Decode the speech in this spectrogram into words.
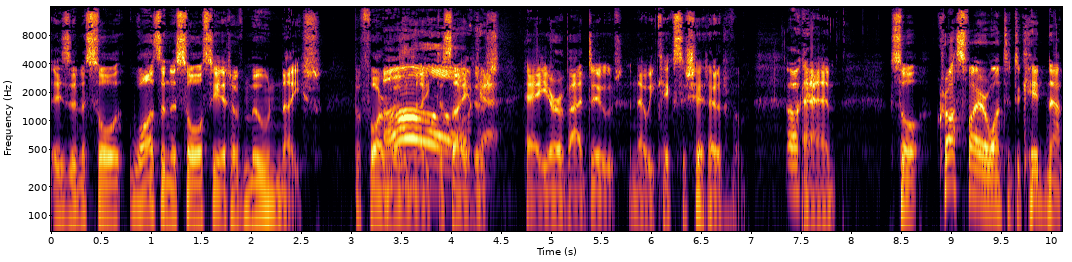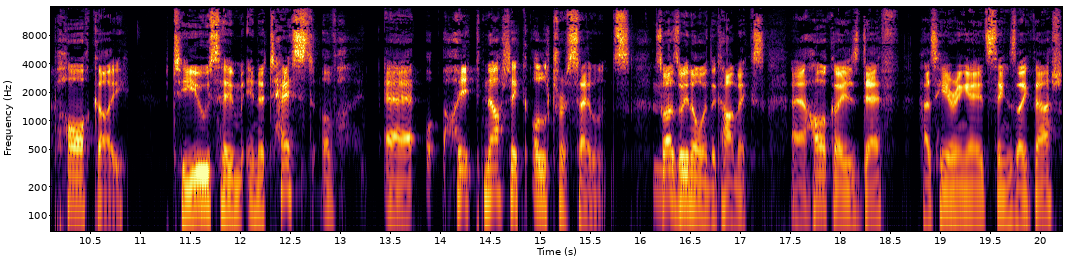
is an asso- was an associate of Moon Knight before Moon Knight Oh, decided, okay. "Hey, you're a bad dude," and now he kicks the shit out of him. Okay. Um, so Crossfire wanted to kidnap Hawkeye to use him in a test of uh, hypnotic ultrasounds. So as we know in the comics, uh, Hawkeye is deaf, has hearing aids, things like that.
